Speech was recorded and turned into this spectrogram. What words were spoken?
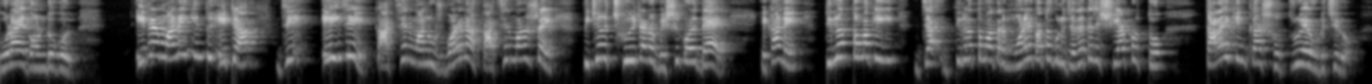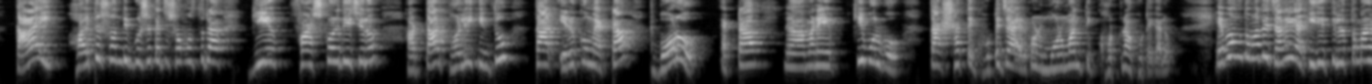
গোড়ায় গণ্ডগোল এটার মানে কিন্তু এটা যে, এই যে কাছের মানুষ, বলে না, কাছের মানুষরাই পিছনে ছুরিটা আরও বেশি করে দেয়। এখানে তিলোত্তমাকেই যা, তিলোত্তমা তার মনের কথাগুলো যাদের কাছে শেয়ার করতো, তারাই কিন্তু তার শত্রু হয়ে উঠেছিল। তারাই হয়তো সন্দীপ ঘোষের কাছে সমস্তটা গিয়ে ফাঁস করে দিয়েছিল। আর তার ফলেই কিন্তু তার এরকম একটা বড় একটা মানে কি বলব তার সাথে ঘটে যায়, এরকম মর্মান্তিক ঘটনা ঘটে গেল। এবং তোমাদের জানি রাখি যে তিলোত্তমার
